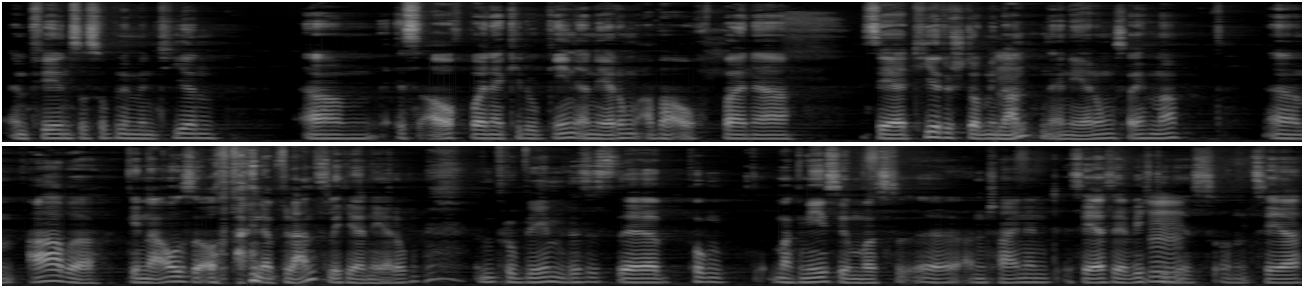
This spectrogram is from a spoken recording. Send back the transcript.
empfehlen zu supplementieren, ähm, ist auch bei einer ketogenen Ernährung, aber auch bei einer sehr tierisch dominanten Ernährung, sag ich mal, ähm, aber genauso auch bei einer pflanzlichen Ernährung ein Problem. Das ist der Punkt Magnesium, was äh, anscheinend sehr, sehr wichtig Mhm. ist und sehr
